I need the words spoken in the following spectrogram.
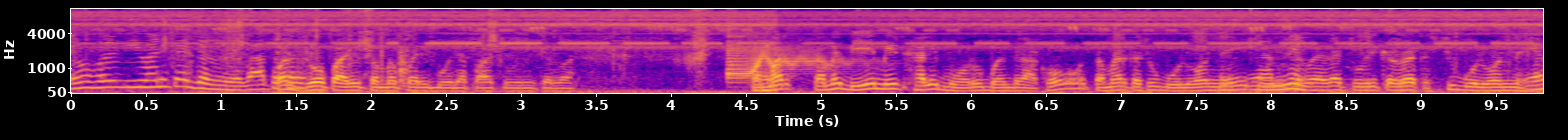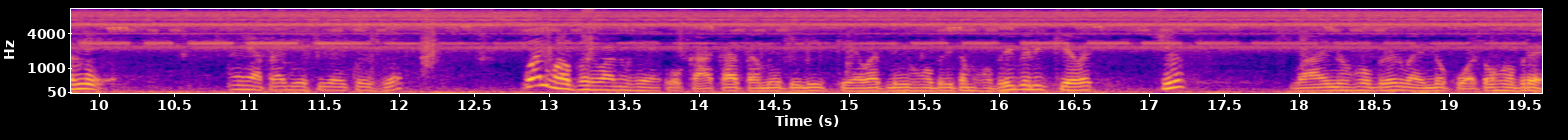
એવું હોય દીવાની કઈ જરૂર છે? પણ જો પાછું તમે ફરી બોલ્યા પાછું ચોરી કરવા. તમારે તમે બે મિનિટ ખાલી મોરું બંધ રાખો. તમારે કશું બોલવાનું નહીં. ચોરી કરવા ચોરી કરવા કશું બોલવાનું નહીં. એમને અહીં આપણા દેશી કોઈ છે. કોણ વાપરવાનું છે? ઓ કાકા તમે પેલી કહેવત નહીં હોભરી તમે હોભરી પેલી કહેવત? શું? વાયનો હોભરે ને વાયનો કોટો હોભરે.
